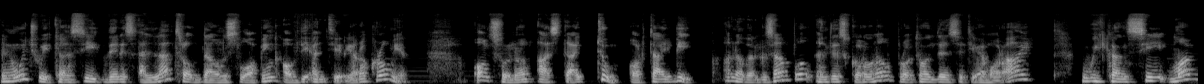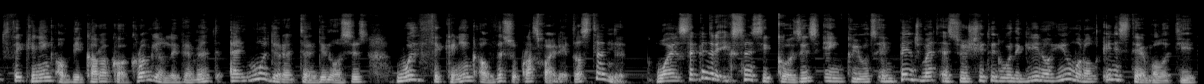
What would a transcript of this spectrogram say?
in which we can see there is a lateral downsloping of the anterior acromion, also known as type 2 or type B. Another example, in this coronal proton density MRI, we can see marked thickening of the coracoacromial ligament and moderate tendinosis with thickening of the supraspinatus tendon. While secondary extrinsic causes includes impingement associated with glenohumeral instability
